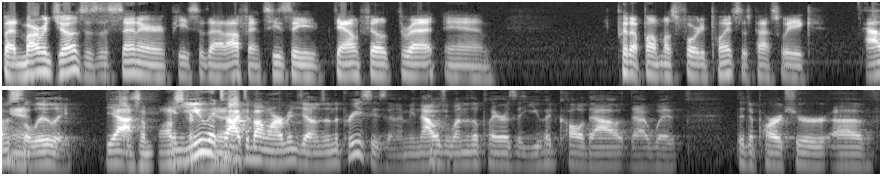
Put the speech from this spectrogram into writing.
But Marvin Jones is the centerpiece of that offense. He's the downfield threat, and put up almost 40 points this past week. Absolutely. Yeah. And you had yeah. talked about Marvin Jones in the preseason. I mean, that was one of the players that you had called out that with the departure of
